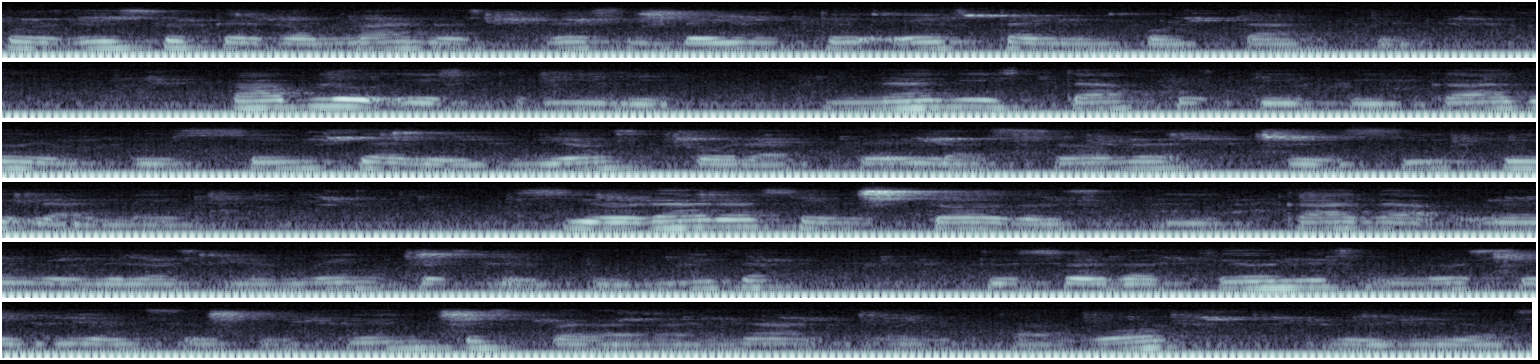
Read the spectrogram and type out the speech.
por eso que Romanos 3:20 es tan importante. Pablo escribe, nadie está justificado en presencia de Dios por hacer las obras que exige la ley. Si oraras en todos y cada uno de los momentos de tu vida, tus oraciones no serían suficientes para ganar el favor de Dios.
